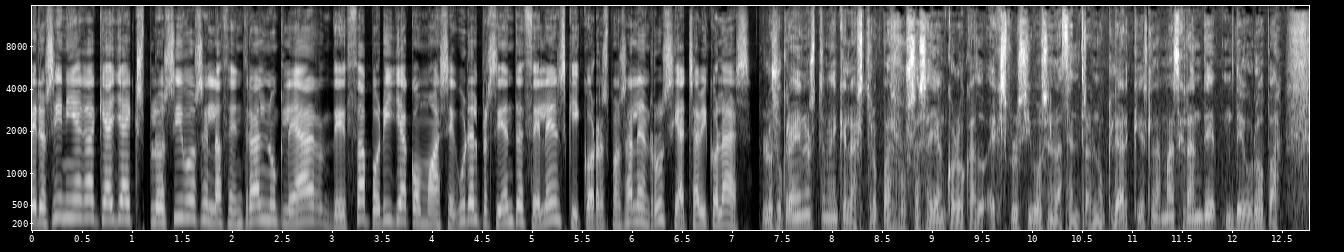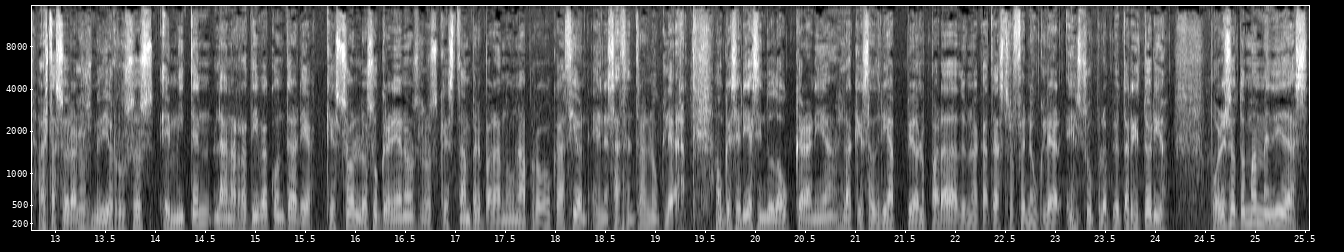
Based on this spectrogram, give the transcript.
pero sí niega que haya explosivos en la central nuclear de Zaporilla, como asegura el presidente Zelensky, corresponsal en Rusia, Xavi Colás. Los ucranianos temen que las tropas rusas hayan colocado explosivos en la central nuclear, que es la más grande de Europa. A estas horas los medios rusos emiten la narrativa contraria, que son los ucranianos los que están preparando una provocación en esa central nuclear. Aunque sería sin duda Ucrania la que saldría peor parada de una catástrofe nuclear en su propio territorio. Por eso toman medidas.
